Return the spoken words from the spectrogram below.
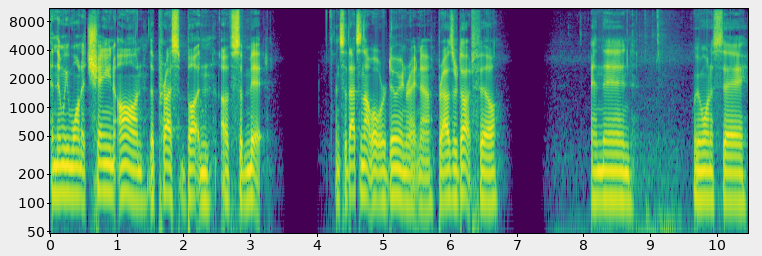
And then we want to chain on the press button of submit. And so that's not what we're doing right now. Browser.fill. And then we want to say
